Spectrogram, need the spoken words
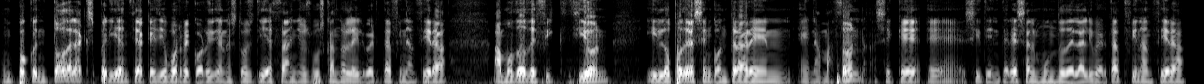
un poco en toda la experiencia que llevo recorrida en estos 10 años buscando la libertad financiera a modo de ficción y lo podrás encontrar en, Amazon. Así que eh, si te interesa el mundo de la libertad financiera,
